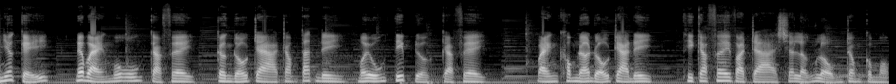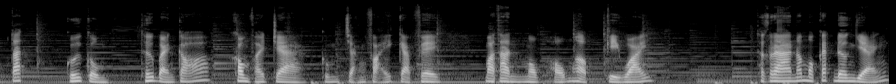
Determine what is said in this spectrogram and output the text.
nhớ kỹ, nếu bạn muốn uống cà phê, cần đổ trà trong tách đi mới uống tiếp được cà phê. Bạn không nỡ đổ trà đi, thì cà phê và trà sẽ lẫn lộn trong cùng một tách. Cuối cùng, thứ bạn có không phải trà cũng chẳng phải cà phê, mà thành một hỗn hợp kỳ quái. Thật ra nói một cách đơn giản,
